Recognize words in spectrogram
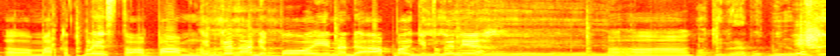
eh, marketplace atau apa. Mungkin kan ada poin, ada apa gitu Iya, kan ya. Iya iya iya iya. iya. Heeh. Makin repot Bu ya. berarti.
